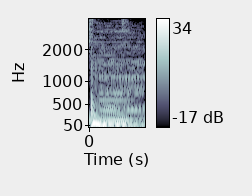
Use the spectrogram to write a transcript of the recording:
you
